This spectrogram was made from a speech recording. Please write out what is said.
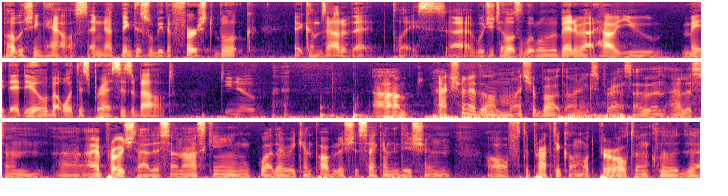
publishing house, and I think this will be the first book that comes out of that place. Uh, would you tell us a little bit about how you made that deal, about what this press is about? Do you know? um, actually, I don't know much about Onyx Press other than Allison. Uh, I approached Allison asking whether we can publish a second edition of the practical mod to include, uh,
